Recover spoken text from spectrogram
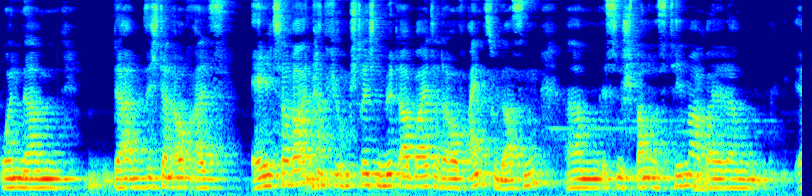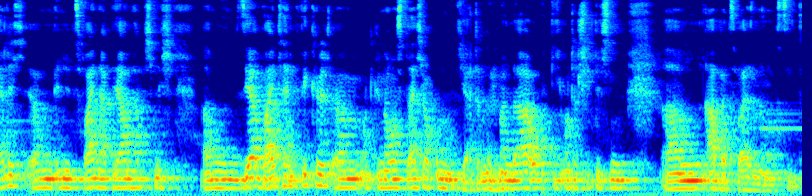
Und ähm, da sich dann auch als älterer, in Anführungsstrichen, Mitarbeiter darauf einzulassen, ähm, ist ein spannendes Thema, weil ähm, ehrlich, ähm, in den zweieinhalb Jahren habe ich mich ähm, sehr weiterentwickelt ähm, und genau das gleiche auch umgekehrt, damit man da auch die unterschiedlichen Arbeitsweisen dann auch sieht.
